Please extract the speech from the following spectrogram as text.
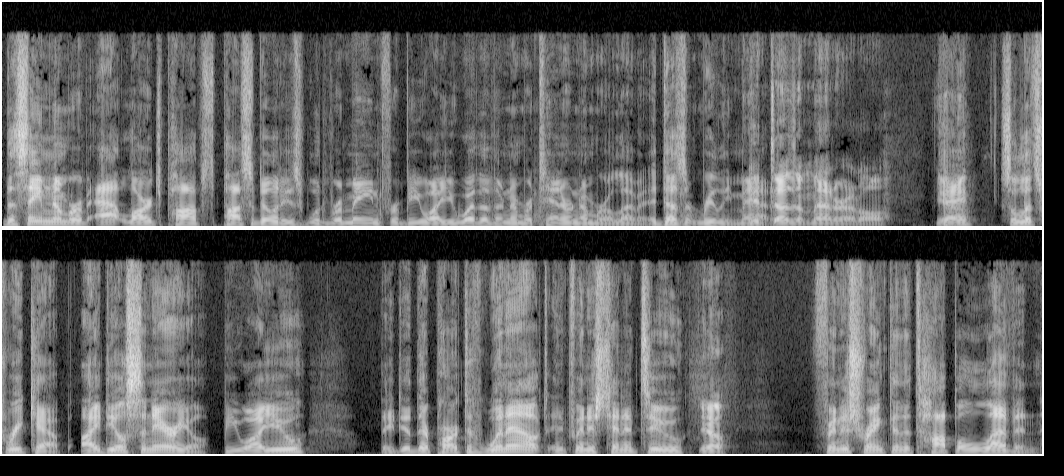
the same number of at large pops possibilities would remain for BYU, whether they're number 10 or number 11. It doesn't really matter. It doesn't matter at all. Yeah. Okay. So let's recap. Ideal scenario BYU, they did their part to win out and finish 10 and 2, Yeah. finish ranked in the top 11.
